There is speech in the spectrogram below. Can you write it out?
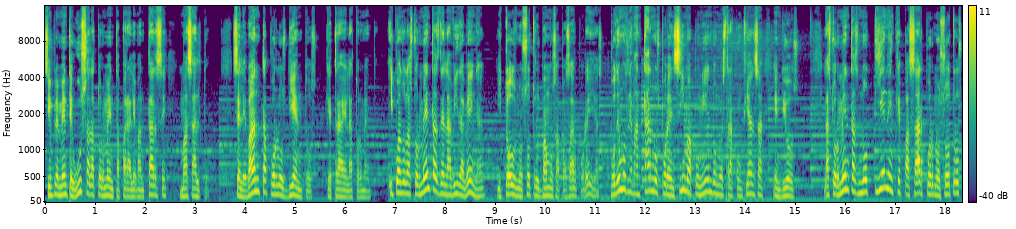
simplemente usa la tormenta para levantarse más alto. Se levanta por los vientos que trae la tormenta. Y cuando las tormentas de la vida vengan, y todos nosotros vamos a pasar por ellas, podemos levantarnos por encima poniendo nuestra confianza en Dios. Las tormentas no tienen que pasar por nosotros,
